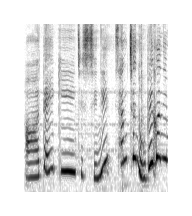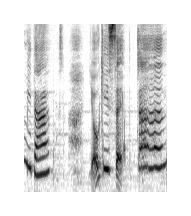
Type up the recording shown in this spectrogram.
아, 딸기 주스는 3,500원입니다. 여기 있어요. 짠!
